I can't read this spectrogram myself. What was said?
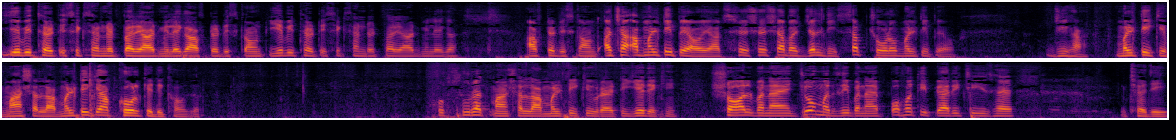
ये भी thirty six hundred per yard मिलेगा आफ्टर डिस्काउंट ये भी thirty six hundred per yard मिलेगा आफ्टर डिस्काउंट अच्छा अब मल्टी पे आओ यार। शाबाश, जल्दी, सब छोड़ो मल्टी पे आओ। जी हाँ मल्टी के, माशाल्लाह मल्टी के आप खोल के दिखाओ जरा। खूबसूरत, माशाल्लाह मल्टी की वैरायटी ये देखें शॉल बनाए, जो मर्ज़ी बनाए, बहुत ही प्यारी चीज़ है। अच्छा जी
